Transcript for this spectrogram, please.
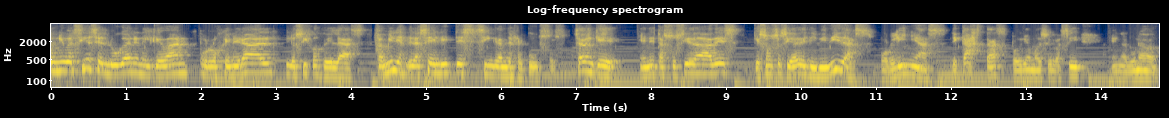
universidad es el lugar en el que van, por lo general, los hijos de las familias de las élites sin grandes recursos. Saben que en estas sociedades, que son sociedades divididas por líneas de castas, podríamos decirlo así, en alguna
